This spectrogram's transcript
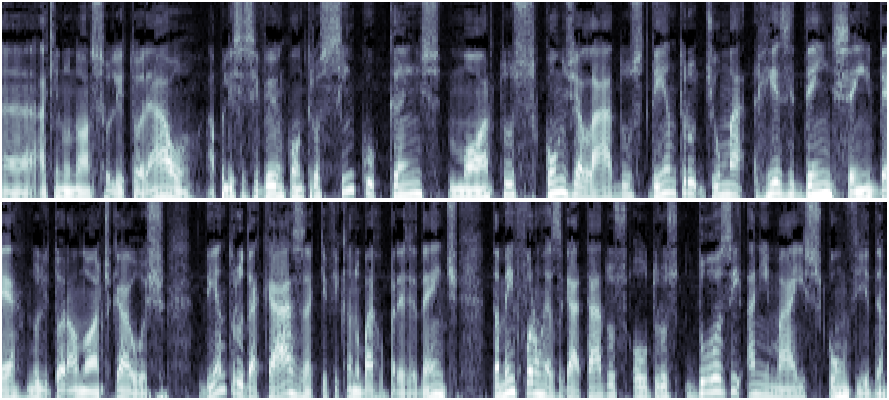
uh, aqui no nosso litoral, a Polícia Civil encontrou cinco cães mortos congelados dentro de uma residência em Ibé, no litoral norte gaúcho. Dentro da casa, que fica no bairro Presidente, também foram resgatados outros 12 animais com vida.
